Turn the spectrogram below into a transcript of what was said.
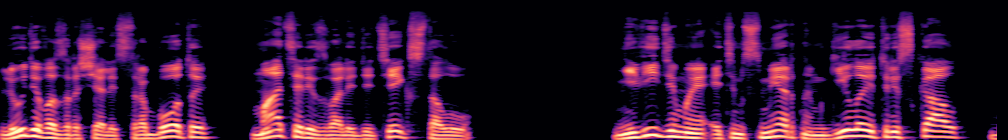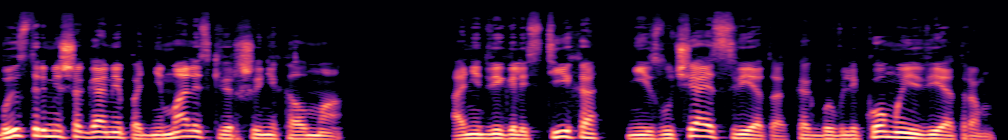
люди возвращались с работы, матери звали детей к столу. Невидимые этим смертным, Гила и Трескал быстрыми шагами поднимались к вершине холма. Они двигались тихо, не излучая света, как бы влекомые ветром.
